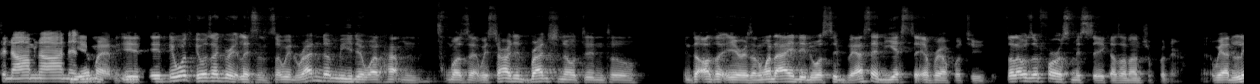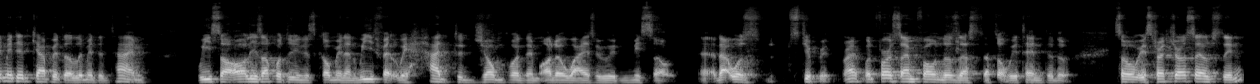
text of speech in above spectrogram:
phenomenon. And, yeah, man, it, it, it was it was a great lesson. So with random media, what happened was that we started branching out into into other areas. And what I did was simply I said yes to every opportunity. So that was the first mistake as an entrepreneur. We had limited capital, limited time. We saw all these opportunities coming, and we felt we had to jump on them, otherwise we would miss out. Uh, that was stupid, right? But first time founders, that's that's what we tend to do. So we stretch ourselves thin.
